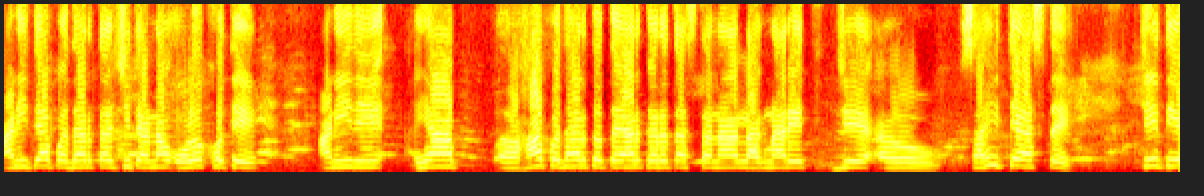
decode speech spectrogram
आणि त्या पदार्थाची त्यांना ओळख होते. आणि ह्या हा पदार्थ तयार करत असताना लागणारे जे साहित्य असते ते ते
